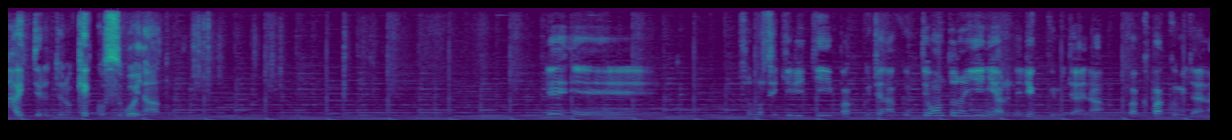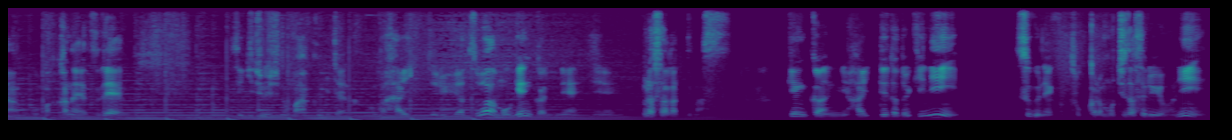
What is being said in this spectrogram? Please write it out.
入ってるっていうのは結構すごいなと。で、えー、のセキュリティパックじゃなくって本当の家にあるねリュックみたいなバックパックみたいなこう真っ赤なやつで赤十字のマークみたいなのが入ってるやつはもう玄関にね、えー、ぶら下がってます。玄関に入出た時にすぐねそこから持ち出せるように、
